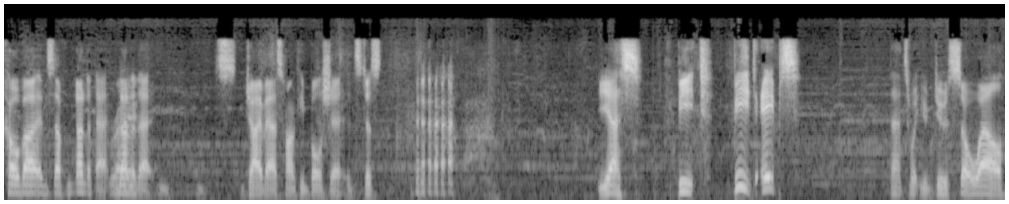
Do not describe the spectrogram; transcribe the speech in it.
Koba and stuff. None of that. None of that jive ass honky bullshit. It's just yes, beat, beat apes. That's what you do so well.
